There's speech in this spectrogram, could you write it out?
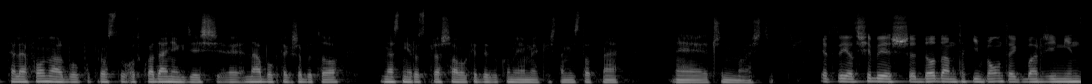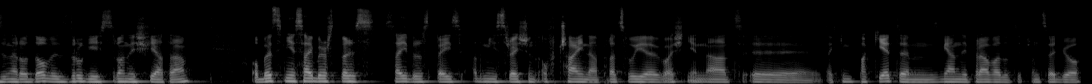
e, telefonu, albo po prostu odkładanie gdzieś e, na bok, tak żeby to nas nie rozpraszało, kiedy wykonujemy jakieś tam istotne e, czynności. Ja tutaj od siebie jeszcze dodam taki wątek bardziej międzynarodowy z drugiej strony świata. Obecnie Cyberspace, Cyberspace Administration of China pracuje właśnie nad y, takim pakietem zmiany prawa dotyczącego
